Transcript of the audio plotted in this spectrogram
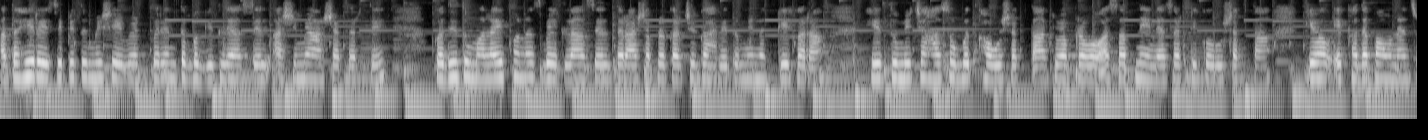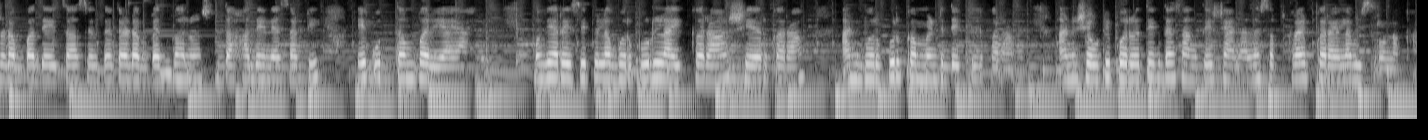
आता ही रेसिपी तुम्ही शेवटपर्यंत बघितली असेल अशी मी आशा करते. कधी तुम्हालाही फणस भेटला असेल तर अशा प्रकारची घारे तुम्ही नक्की करा. हे तुम्ही चहासोबत खाऊ शकता किंवा प्रवासात नेण्यासाठी करू शकता किंवा एखाद्या पाहुण्यांचा डब्बा द्यायचा असेल तर त्या डब्यात घालून सुद्धा हा देण्यासाठी एक उत्तम पर्याय आहे. मग या रेसिपीला भरपूर लाईक करा शेअर करा. आणि भरपूर कमेंट देखील करा. आणि शेवटी परत एकदा सांगते चॅनलला सबस्क्राईब करायला विसरू नका.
